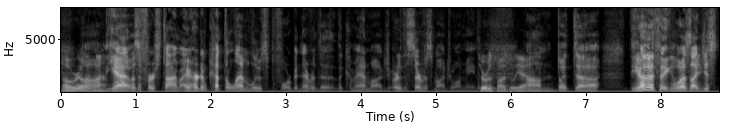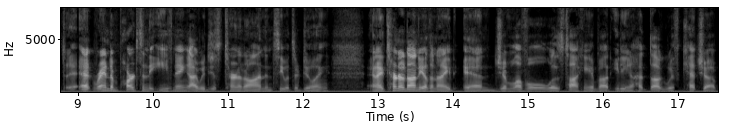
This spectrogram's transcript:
Oh, really? Um, wow. Yeah, it was the first time. I heard him cut the LEM loose before, but never the, the command module or the service module. I mean, service module, yeah. Um, but uh, the other thing was, I just at random parts in the evening, I would just turn it on and see what they're doing. And I turned it on the other night, and Jim Lovell was talking about eating a hot dog with ketchup,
